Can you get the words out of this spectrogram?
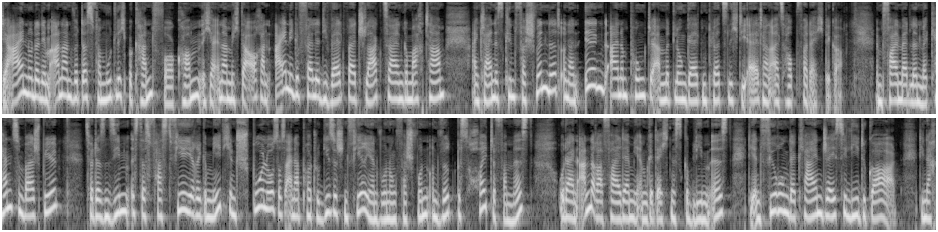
Der einen oder dem anderen wird das vermutlich bekannt vorkommen. Ich erinnere mich da auch an einige Fälle, die weltweit Schlagzeilen gemacht haben. Ein kleines Kind verschwindet und an irgendeinem Punkt der Ermittlung gelten plötzlich die Eltern als Hauptverdächtige. Im Fall Madeleine McCann zum Beispiel. 2007 ist das fast vierjährige Mädchen spurlos aus einer portugiesischen Ferienwohnung verschwunden und wird bis heute vermisst. Oder ein anderer Fall, der mir im Gedächtnis geblieben ist, die Entführung der kleinen JC Lee Dugard, die nach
